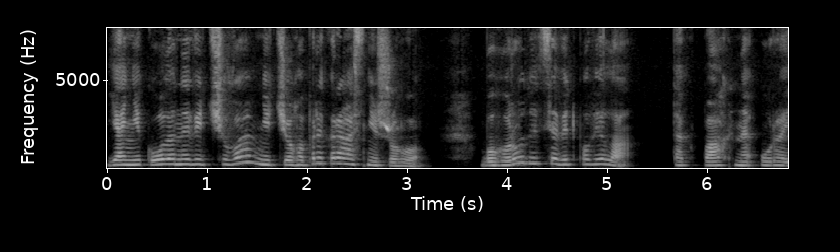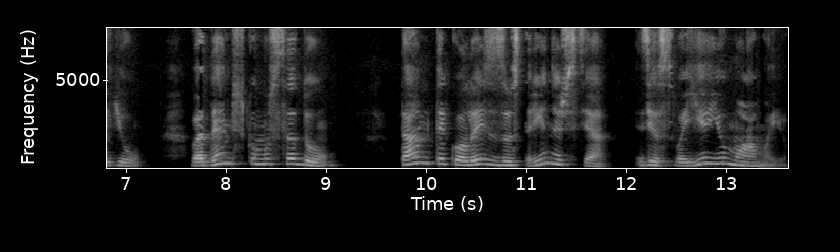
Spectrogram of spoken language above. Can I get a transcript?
Я ніколи не відчував нічого прекраснішого. Богородиця відповіла так пахне у раю, в Едемському саду. Там ти колись зустрінешся зі своєю мамою.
